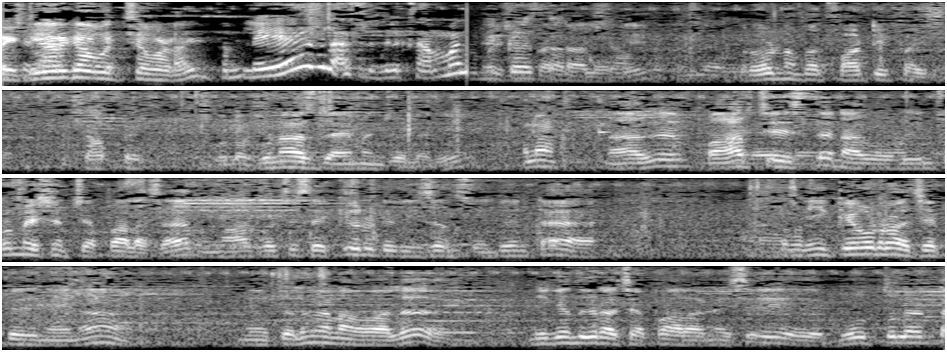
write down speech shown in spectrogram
రెగ్యులర్గా వచ్చేవాడా లేదు అసలు వీళ్ళకి సంబంధం road number forty five sir shop Gunas diamond jewellery నాకు పార్క్ చేస్తే నాకు ఇన్ఫర్మేషన్ చెప్పాలా సార్ మాకు వచ్చి సెక్యూరిటీ రీజన్స్ ఉందంటే నీకెవడరా చెప్పేది నేను? మేము తెలంగాణ వాళ్ళు నీకెందుకురా చెప్పాలనేసి బూతులంట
